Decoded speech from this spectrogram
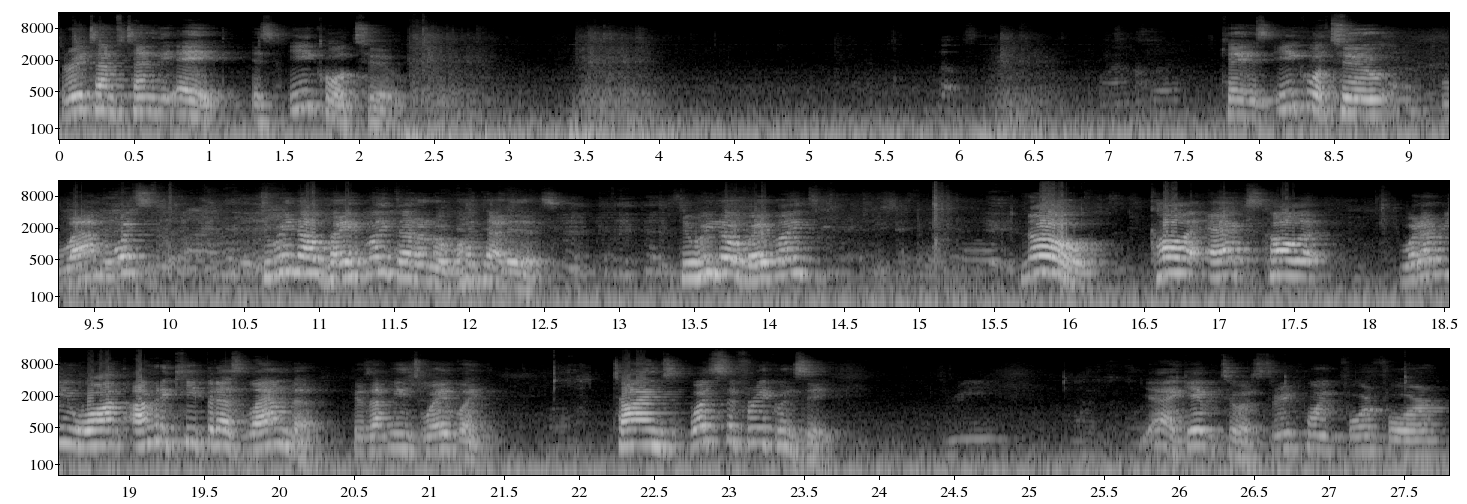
3 times 10 to the 8 is equal to. Okay, is equal to lambda. What's. Do we know wavelength? I don't know what that is. Do we know wavelength? No. Call it x, call it whatever you want. I'm going to keep it as lambda because that means wavelength. Times, what's the frequency? Yeah, I gave it to us. 3.44.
